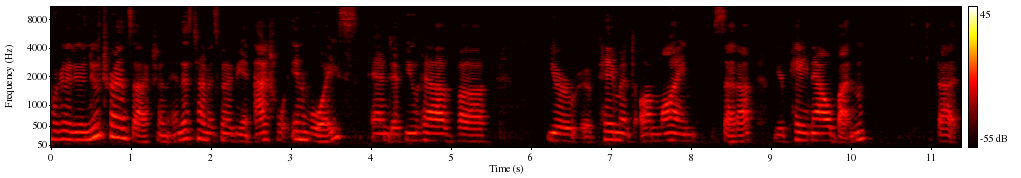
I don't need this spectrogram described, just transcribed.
we're going to do a new transaction, and this time it's going to be an actual invoice. And if you have uh, your uh, payment online set up, your Pay Now button, that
